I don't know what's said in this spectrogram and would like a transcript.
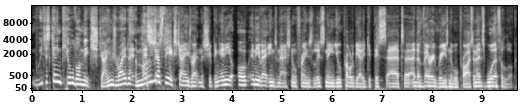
we're just getting killed on the exchange rate at the moment. It's just the exchange rate and the shipping. Any or any of our international friends listening, you'll probably be able to get this at at a very reasonable price, and it's worth a look.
